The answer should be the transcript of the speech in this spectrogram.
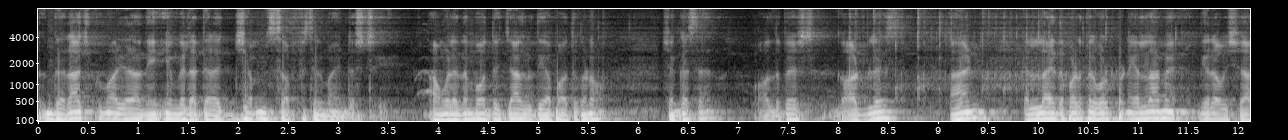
இந்த ராஜ்குமார் இரானி இவங்கள the gems of cinema industry அவங்கள நம்ம வந்து ஜாகிரதையாக பார்த்துக்கணும். Shankar sir all the best God bless and எல்லா இந்த படத்தில் ஒர்க் பண்ண எல்லாமே நிரவ் ஷா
